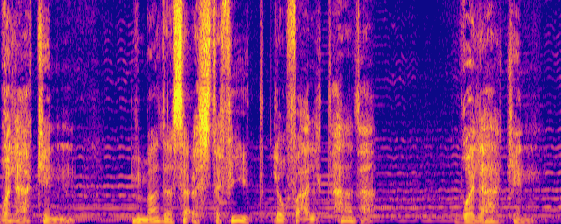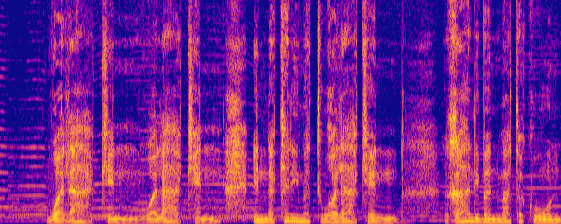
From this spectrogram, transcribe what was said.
ولكن ماذا سأستفيد لو فعلت هذا؟ ولكن ولكن ولكن إن كلمة ولكن غالبا ما تكون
